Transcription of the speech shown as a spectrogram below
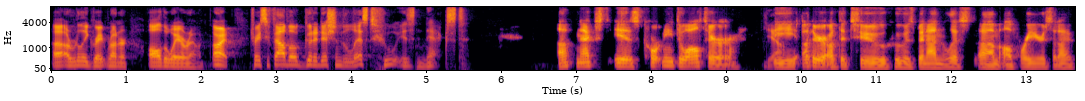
Uh, a really great runner all the way around. All right, Tracy Falbo, good addition to the list. Who is next? Up next is Courtney Dauwalter, Yeah. the other of the two who has been on the list um, all four years that I've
